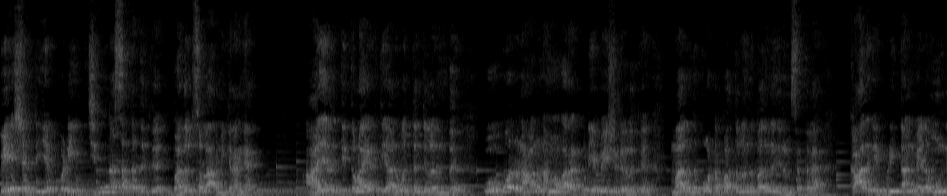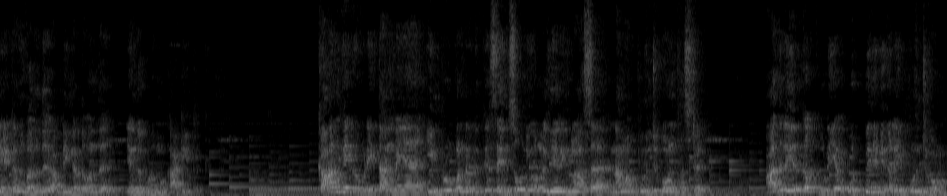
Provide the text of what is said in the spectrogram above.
பேஷண்ட் எப்படி சின்ன சத்தத்துக்கு பதில் சொல்ல ஆரம்பிக்கிறாங்க? ஆயிரத்தி தொள்ளாயிரத்தி அறுபத்தஞ்சுல இருந்து ஒவ்வொரு நாளும் நம்ம வரக்கூடிய பேஷண்ட்டுகளுக்கு மருந்து போட்ட பத்துலேருந்து பதினஞ்சு நிமிஷத்தில் காது இப்படி தன்மையில முன்னேற்றம் வருது அப்படிங்கறத வந்து எங்க குடும்பம் காட்டிட்டு இருக்கு. காது கேட்கக்கூடிய தன்மையை இம்ப்ரூவ் பண்றதுக்கு சென்சோ நியூரல் ஹியரிங் லாஸை நம்ம புரிஞ்சுக்கணும் ஃபர்ஸ்ட் அதுல இருக்கக்கூடிய உட்பிரிவுகளையும் புரிஞ்சுக்கணும்.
